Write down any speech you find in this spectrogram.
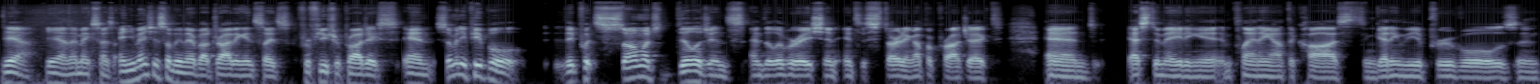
yeah, yeah, that makes sense. And you mentioned something there about driving insights for future projects. And so many people, they put so much diligence and deliberation into starting up a project and estimating it and planning out the costs and getting the approvals. And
